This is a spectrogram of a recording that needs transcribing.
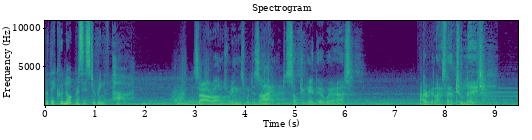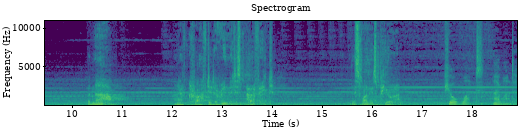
but they could not resist a ring of power. Sauron's rings were designed to subjugate their wearers. I realized that too late. But now, I have crafted a ring that is perfect. This one is pure. Pure what, I wonder.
